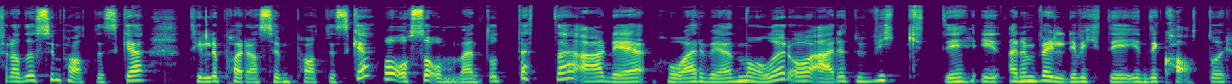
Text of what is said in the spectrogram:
fra det sympatiske til det parasympatiske, og også omvendt. Og dette er det HRV-en måler, og er, viktig, er, en veldig viktig indikator.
